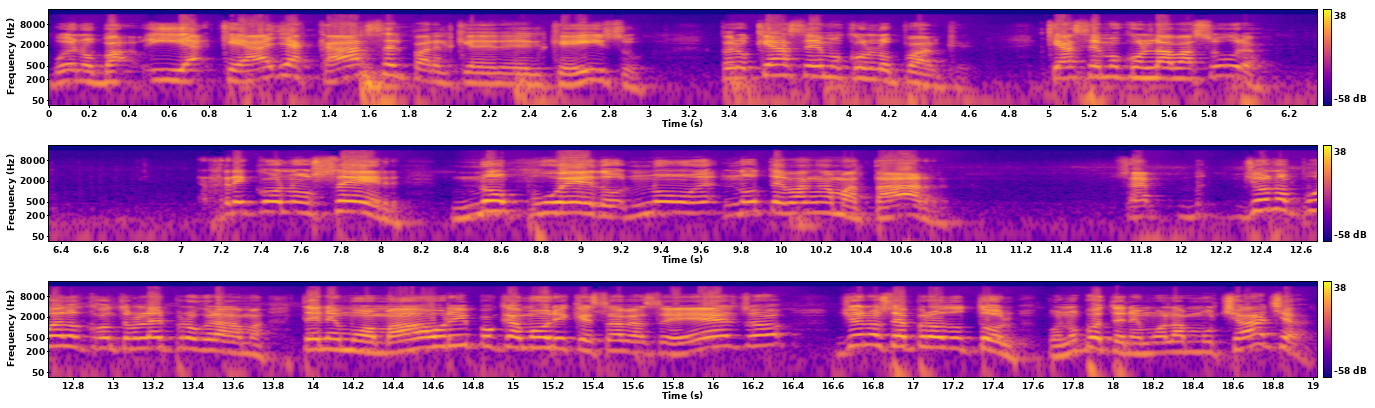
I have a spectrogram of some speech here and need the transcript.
bueno, va- y a- que haya cárcel para el que, el que hizo. Pero ¿qué hacemos con los parques? ¿Qué hacemos con la basura? Reconocer, no puedo, no, no te van a matar. O sea, yo no puedo controlar el programa. Tenemos a Mauri, porque a Mauri que sabe hacer eso. Yo no soy productor. Bueno, pues tenemos a la muchacha.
